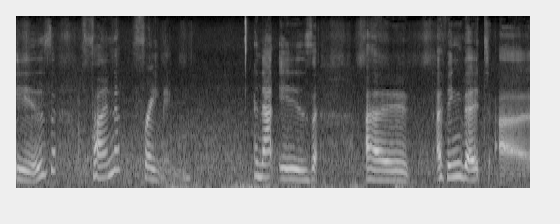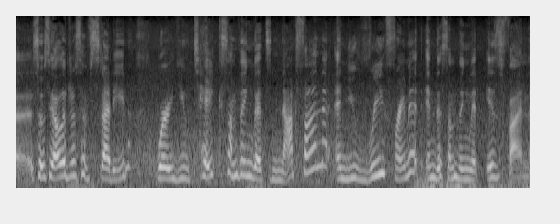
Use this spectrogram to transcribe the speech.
is fun framing. And that is uh, a thing that uh, sociologists have studied where you take something that's not fun and you reframe it into something that is fun.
